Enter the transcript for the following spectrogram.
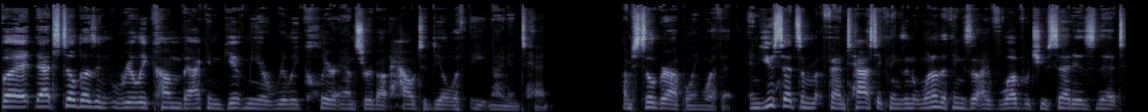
But that still doesn't really come back and give me a really clear answer about how to deal with 8, 9, and 10. I'm still grappling with it. And you said some fantastic things. And one of the things that I've loved what you said is that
